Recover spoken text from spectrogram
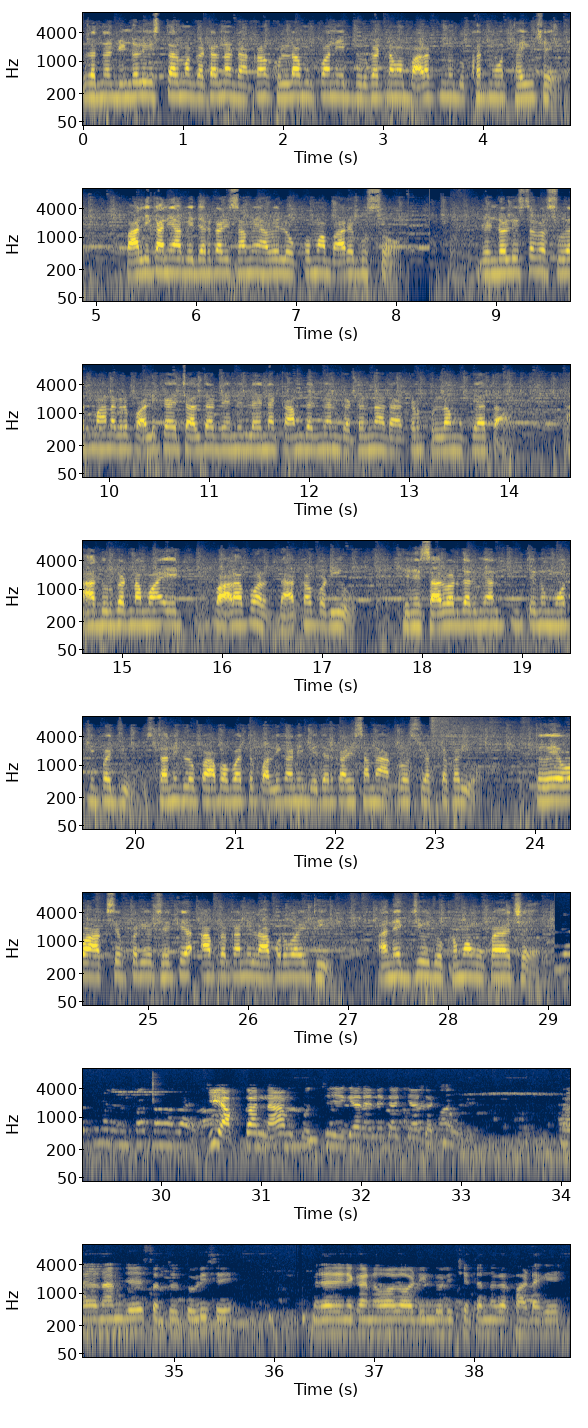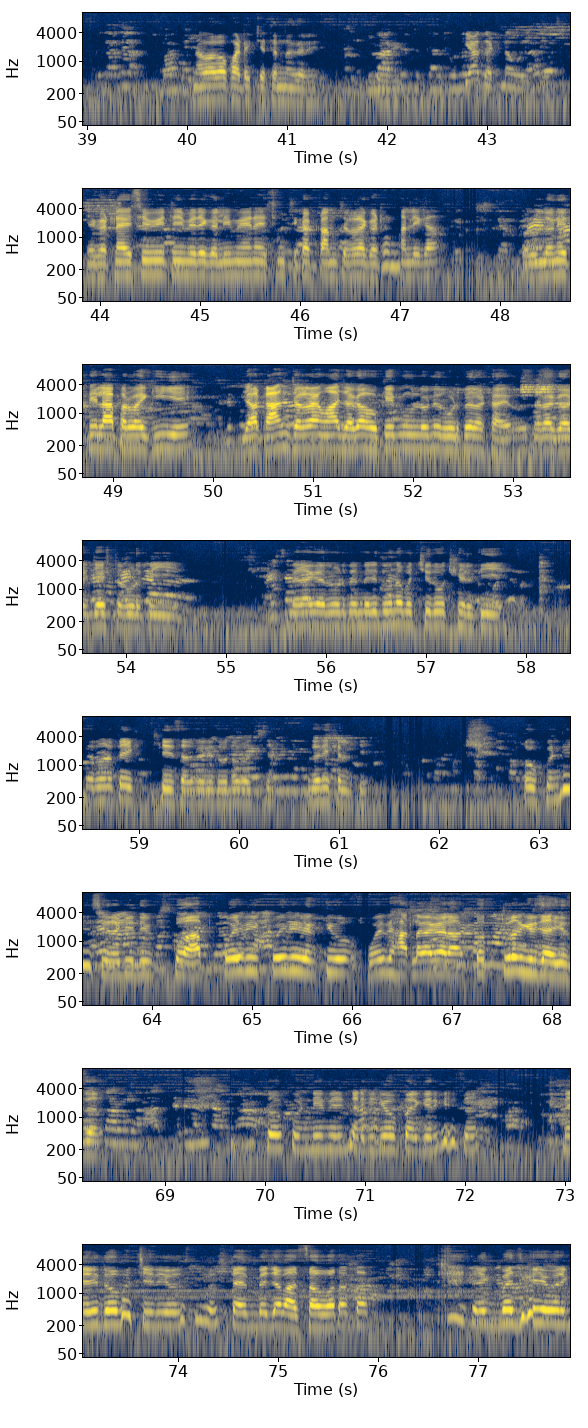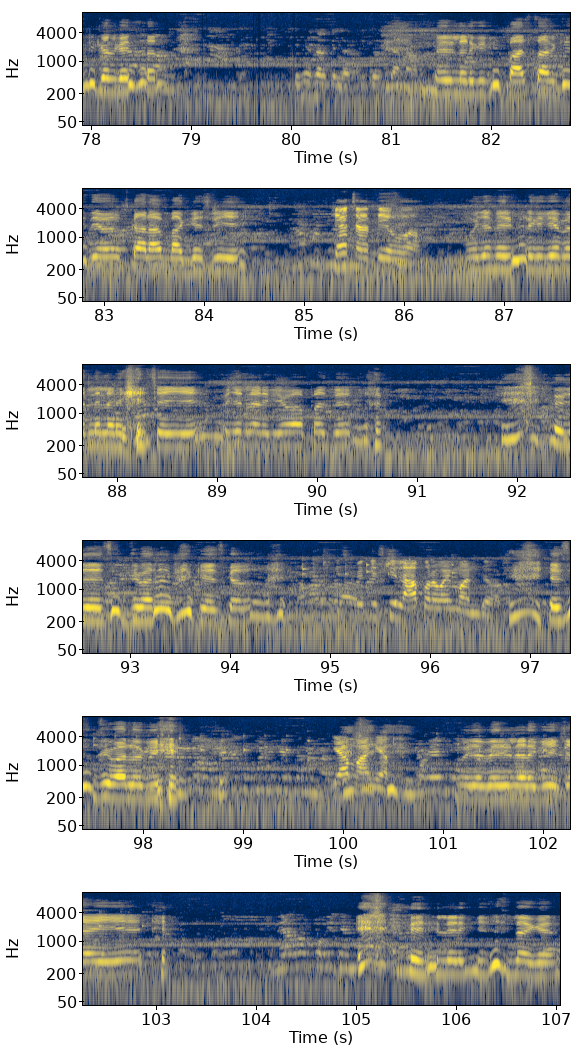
સુરતના ડિંડોલી વિસ્તારમાં ગટરના ઢાંકણ ખુલ્લા મૂકવાની એક દુર્ઘટનામાં બાળકનું દુઃખદ મોત થયું છે. પાલિકાની આ બેદરકારી સામે હવે લોકોમાં ભારે ગુસ્સો. ડિંડોલી વિસ્તારમાં સુરત મહાનગરપાલિકાએ ચાલતા ડ્રેનેજ લાઇનના કામ દરમિયાન ગટરના ઢાંકણ ખુલ્લા મૂક્યા હતા. આ દુર્ઘટનામાં એક બાળા પર ઢાંકણ પડ્યું. જેને સારવાર દરમિયાન તેનું મોત નીપજ્યું. સ્થાનિક લોકો આ બાબતે પાલિકાની બેદરકારી સામે આક્રોશ વ્યક્ત કર્યો. તેઓએ એવો આક્ષેપ કર્યો છે કે આ પ્રકારની લાપરવાહીથી अनेक जीव जोखिम में मुकाया है जी आपका नाम कौन सी जगह रहने का क्या घटना हुई मेरा नाम जो है संतोष तोड़ी से मेरा रहने का नवा गाँव डिंडोली चेतन नगर फाटक है नवा गाँव फाटक चेतन नगर है क्या घटना हुई थी ये घटना ऐसी हुई थी मेरे गली में है ना इसमें का काम चल रहा है गटर नाले का और उन लोगों ने इतनी लापरवाही की है जहाँ काम चल रहा है वहाँ जगह होके भी उन लोगों ने रोड पे रखा है मेरा घर जस्ट रोड पे ही है मेरा घर रोड पे मेरी दोनों बच्ची रोज खेलती है। रोड पे एक है सर मेरी दोनों बच्ची उधर ही खेलती तो कुंडी ऐसी लगी थी उसको आप कोई भी कोई भी व्यक्ति हो कोई भी हाथ लगाएगा ना तो तुरंत गिर जाएगी सर। तो कुंडी मेरी लड़की के ऊपर गिर गई सर। मेरी दो बच्ची थी उस, उस टाइम पे जब हादसा हुआ था तब एक बच गई और एक निकल गई सर। मेरी लड़की की पाँच साल की थी और उसका नाम भाग्यश्री है। क्या चाहते हो आप? मुझे मेरी लड़की के बदले लड़की चाहिए। मुझे लड़की वापस दे दो। मुझे सब्ज़ी वाले पे केस कर रहा है इसमें किसकी लापरवाही मानते हो? ये सब्ज़ी वालों की। क्या मांगे आप? मुझे मेरी लड़की चाहिए। मेरी लड़की ज़िंदा कर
